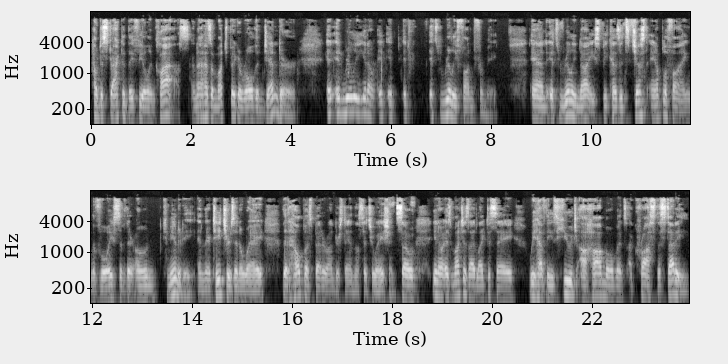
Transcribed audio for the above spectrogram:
how distracted they feel in class? And that has a much bigger role than gender. It, it really, you know, it, it, it, it's really fun for me. And it's really nice because it's just amplifying the voice of their own community and their teachers in a way that help us better understand the situation. So, you know, as much as I'd like to say we have these huge aha moments across the study,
